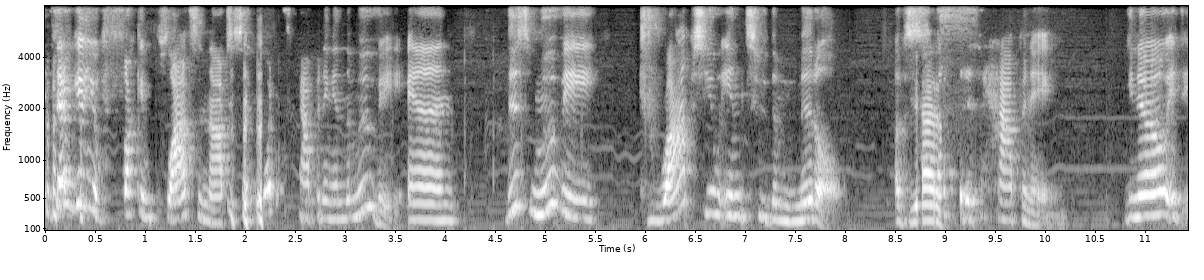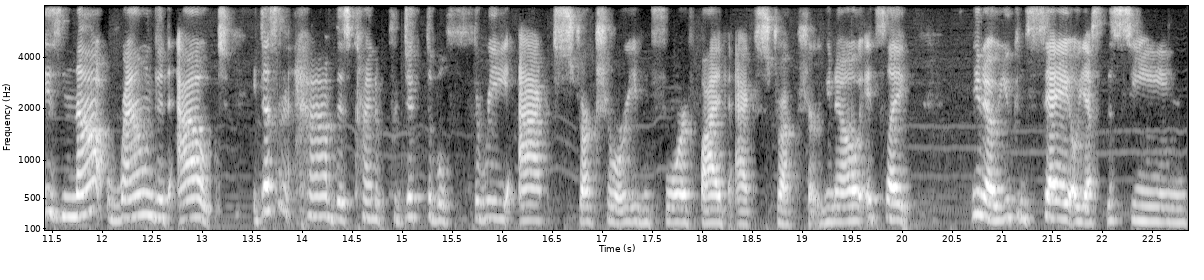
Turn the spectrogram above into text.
instead of giving you a fucking plot synopsis like what is happening in the movie and this movie drops you into the middle of yes. stuff that is happening you know it is not rounded out it doesn't have this kind of predictable three act structure or even four or five act structure. You know, it's like, you know, you can say, oh, yes, the scene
